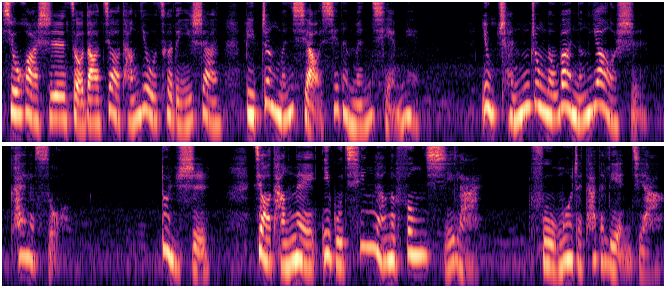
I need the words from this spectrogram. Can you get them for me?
修画师走到教堂右侧的一扇比正门小些的门前面，用沉重的万能钥匙开了锁。顿时，教堂内一股清凉的风袭来，抚摸着他的脸颊。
